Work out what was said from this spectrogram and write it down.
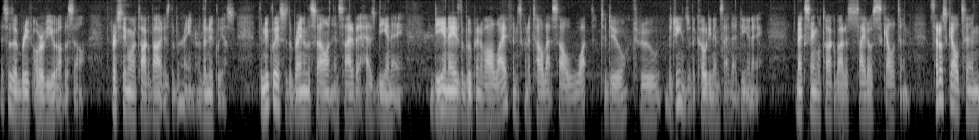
This is a brief overview of the cell. The first thing we're going to talk about is the brain, or the nucleus. The nucleus is the brain of the cell, and inside of it has DNA. DNA is the blueprint of all life, and it's going to tell that cell what to do through the genes, or the coding inside that DNA. The next thing we'll talk about is cytoskeleton. Cytoskeleton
